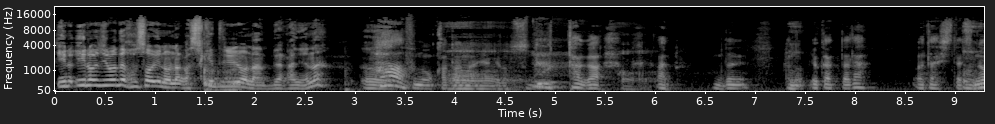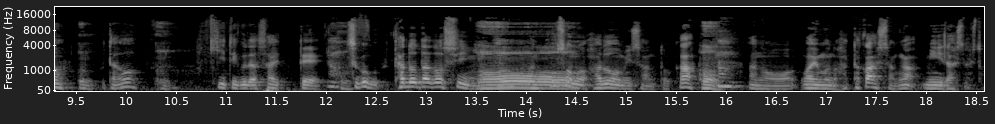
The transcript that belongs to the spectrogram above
色色白で細いのなんか透けてるよう。なって感じやな。う。んハーフの方なんやけど、歌が、あであのよかったら私たちの歌を聴いてくださいって、すごくたどたどしいんよ。おー細野晴臣さんとか、んあの YM の高橋さんが見出した人。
